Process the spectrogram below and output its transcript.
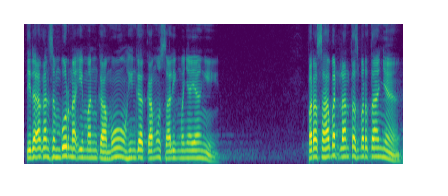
tidak akan sempurna iman kamu hingga kamu saling menyayangi. Para sahabat lantas bertanya,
